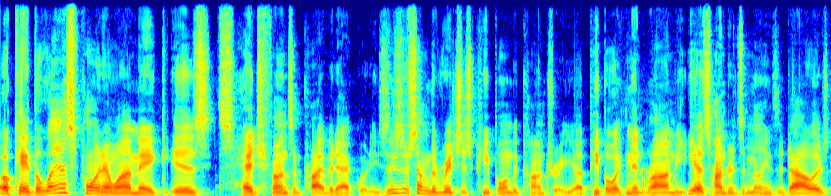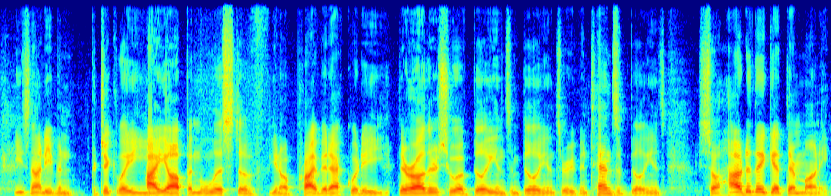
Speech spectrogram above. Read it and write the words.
Okay, the last point I want to make is hedge funds and private equities. These are some of the richest people in the country. Uh, people like Mitt Romney, he has hundreds of millions of dollars. He's not even particularly high up in the list of you know private equity. There are others who have billions and billions or even tens of billions. So how do they get their money?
